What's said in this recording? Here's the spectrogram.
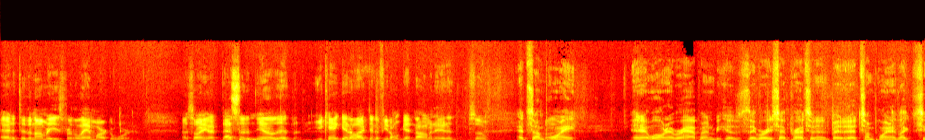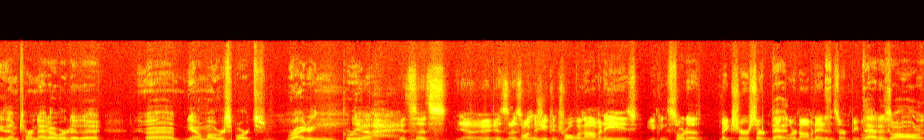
added to the nominees for the Landmark Award. Uh, so anyway, that's the you know you can't get elected if you don't get nominated. So At some point, and it won't ever happen because they've already set precedent. But at some point, I'd like to see them turn that over to the, uh, you know, motorsports riding group. Yeah, it's it's yeah. As, as long as you control the nominees, you can sort of make sure certain That- people are nominated and certain people. That aren't. is all.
